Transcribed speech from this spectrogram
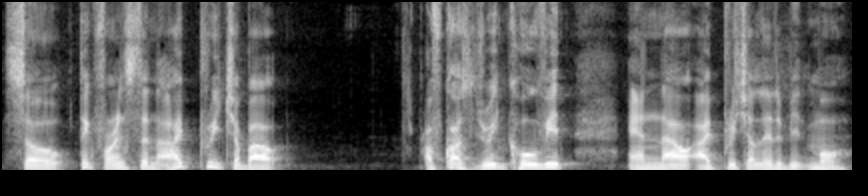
So take for instance, I preach about, of course, during COVID, and now I preach a little bit more.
